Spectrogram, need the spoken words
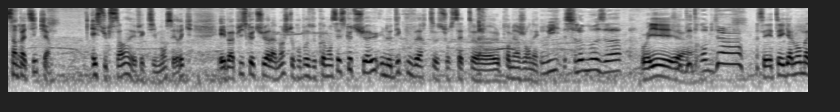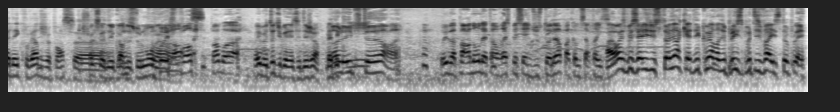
sympathique et succinct, effectivement, Cédric. Et bah, puisque tu as la main, je te propose de commencer. Est-ce que tu as eu une découverte sur cette euh, première journée? Oui, Slomoza. Oui, euh, C'était trop bien. c'était également ma découverte, je pense. Je crois que c'est le euh, décor de tout le monde. Hein. je pense. Pas moi. Oui, mais toi tu connaissais déjà. la oh, le hipster. Oui, bah pardon d'être un vrai spécialiste du stoner, pas comme certains ici. Un vrai spécialiste du stoner qui a découvert dans des playlists Spotify, s'il te plaît.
